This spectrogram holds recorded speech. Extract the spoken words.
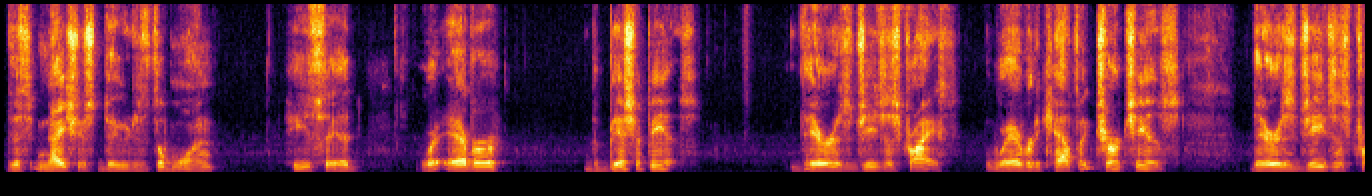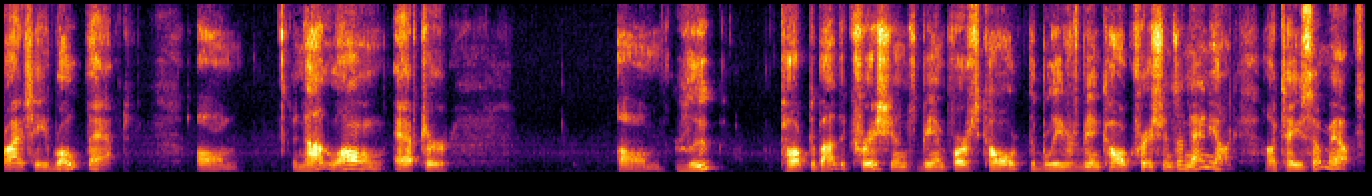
this Ignatius dude is the one he said, wherever the bishop is, there is Jesus Christ. Wherever the Catholic Church is, there is Jesus Christ. He wrote that. Um, not long after um, Luke talked about the Christians being first called, the believers being called Christians in Antioch. I'll tell you something else.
